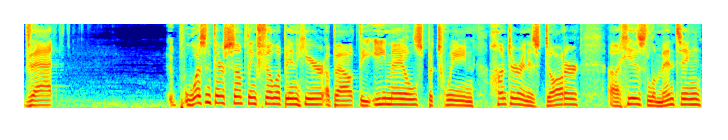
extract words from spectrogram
that wasn't there something, Philip, in here about the emails between Hunter and his daughter, uh, his lamenting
